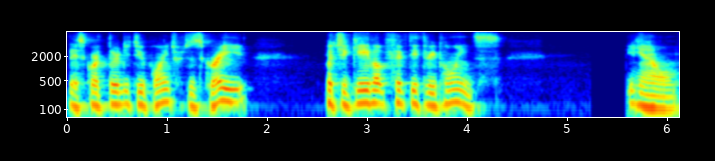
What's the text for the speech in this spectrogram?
They scored 32 points, which is great, but you gave up 53 points. You know,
